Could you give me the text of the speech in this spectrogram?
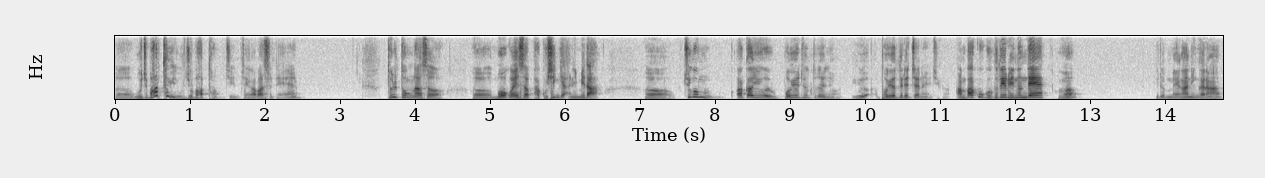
어, 우주밥통이 우주밥통 지금 제가 봤을 때 들통 나서 어, 뭐고 해서 바꾸신 게 아닙니다. 어, 지금 아까 이거 보여줬더니요. 보여드렸잖아요. 지금 안 바꾸고 그대로 있는데 어? 이런 맹한 인간아.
